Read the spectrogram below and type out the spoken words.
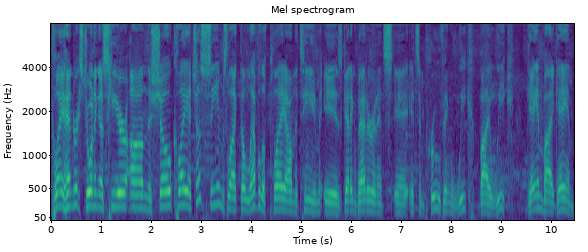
Clay Hendrix joining us here on the show. Clay, it just seems like the level of play on the team is getting better and it's it's improving week by week, game by game.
